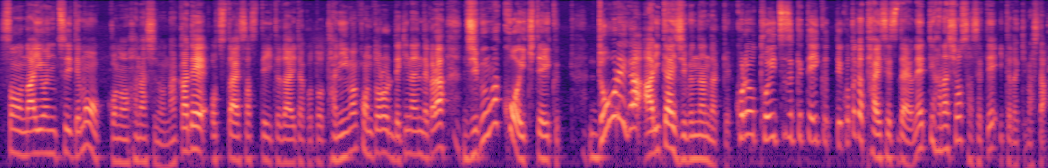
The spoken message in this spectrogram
その内容についても、この話の中でお伝えさせていただいたこと、他人はコントロールできないんだから、自分はこう生きていく。どれがありたい自分なんだっけ？これを問い続けていくっていうことが大切だよねっていう話をさせていただきました。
